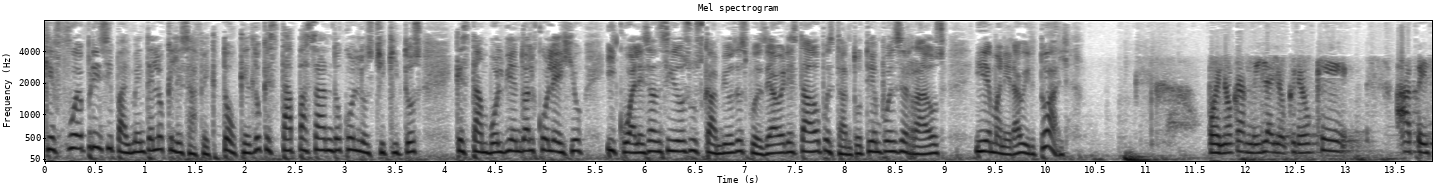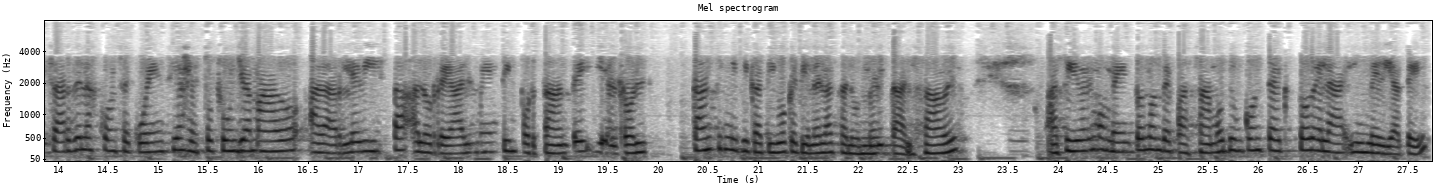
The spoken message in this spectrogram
¿Qué fue principalmente lo que les afectó? ¿Qué es lo que está pasando con los chiquitos que están volviendo al colegio y cuáles han sido sus cambios después de haber estado pues tanto tiempo encerrados y de manera virtual? Bueno, Camila, yo creo que a pesar de las consecuencias, esto fue un llamado a darle vista a lo realmente importante y el rol tan significativo que tiene la salud mental, ¿sabes? Ha sido el momento en donde pasamos de un contexto de la inmediatez,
